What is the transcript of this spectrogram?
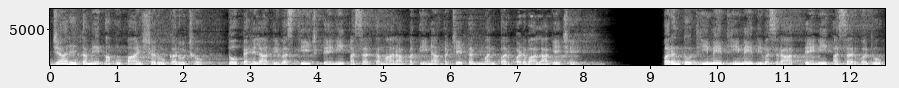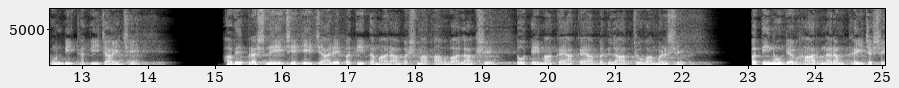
જ્યારે તમે આ ઉપાય શરૂ કરો છો તો પહેલા દિવસથી જ તેની અસર તમારા પતિના અચેતન મન પર પડવા લાગે છે. પરંતુ ધીમે ધીમે દિવસ રાત તેની અસર વધુ ઊંડી થતી જાય છે. હવે પ્રશ્ન એ છે કે જ્યારે પતિ તમારા વશમાં આવવા લાગશે, તો તેમાં કયા કયા બદલાવ જોવા મળશે? પતિનો વ્યવહાર નરમ થઈ જશે.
